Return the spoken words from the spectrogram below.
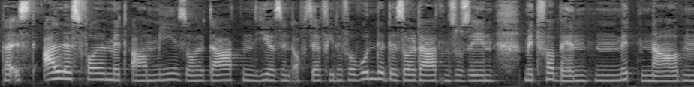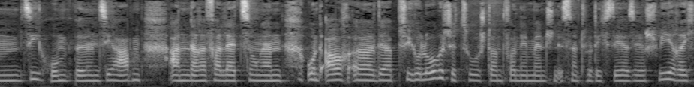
da ist alles voll mit Armee, Soldaten. Hier sind auch sehr viele verwundete Soldaten zu sehen, mit Verbänden, mit Narben. Sie humpeln, sie haben andere Verletzungen und auch äh, der psychologische Zustand von den Menschen ist natürlich sehr, sehr schwierig.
